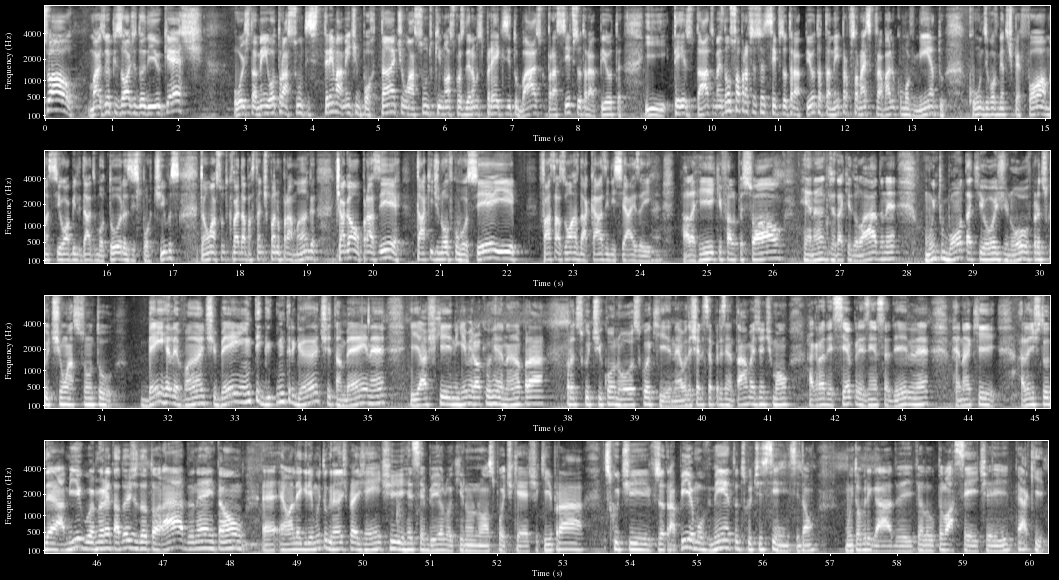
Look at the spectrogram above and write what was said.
pessoal, mais um episódio do The UCast. Hoje também outro assunto extremamente importante, um assunto que nós consideramos pré-requisito básico para ser fisioterapeuta e ter resultados, mas não só para ser fisioterapeuta, também para profissionais que trabalham com movimento, com desenvolvimento de performance ou habilidades motoras e esportivas. Então é um assunto que vai dar bastante pano para manga. Tiagão, prazer estar aqui de novo com você e faça as honras da casa iniciais aí. É. Fala Rick, fala pessoal, Renan que já está aqui do lado, né? Muito bom estar aqui hoje de novo para discutir um assunto bem relevante, bem intrigante também, né? E acho que ninguém melhor que o Renan para discutir conosco aqui, né? Vou deixar ele se apresentar, mas de antemão agradecer a presença dele, né? Renan que, além de tudo, é amigo, é meu orientador de doutorado, né? Então, é, é uma alegria muito grande para a gente recebê-lo aqui no nosso podcast aqui para discutir fisioterapia, movimento, discutir ciência. Então, muito obrigado aí pelo, pelo aceite aí até aqui.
